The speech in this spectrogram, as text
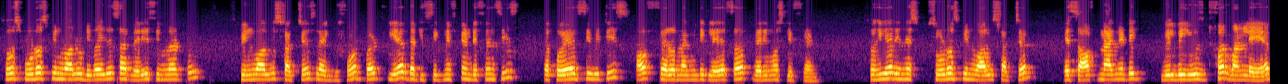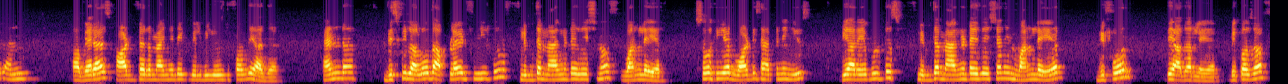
so pseudo spin valve devices are very similar to spin valve structures like before but here that is significant difference is the coercivities of ferromagnetic layers are very much different. So here in a pseudo spin valve structure, a soft magnetic will be used for one layer and uh, whereas hard ferromagnetic will be used for the other. And uh, this will allow the applied field to flip the magnetization of one layer. So here what is happening is we are able to flip the magnetization in one layer before the other layer because of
